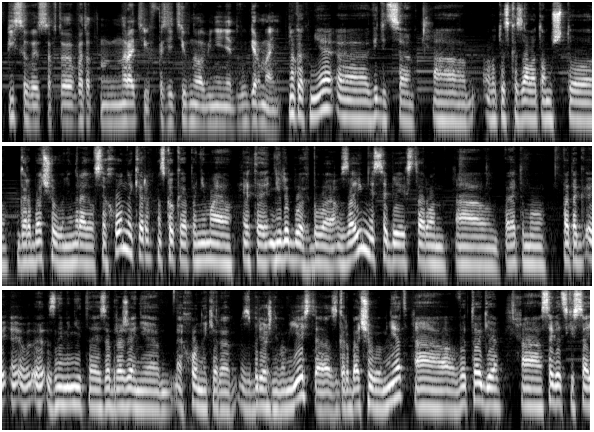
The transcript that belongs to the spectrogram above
вписывается в, в этот нарратив позитивного обвинения двух Германий. Ну, как мне э, видится, э, вот ты сказал о том, что Горбачеву не нравился Хонекер. Насколько я понимаю, это не любовь была взаимной с обеих сторон, э, поэтому фото, э, э, знаменитое изображение Хонекера с Брежневым есть, а с Горбачевым нет. А в итоге э, Советский Союз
